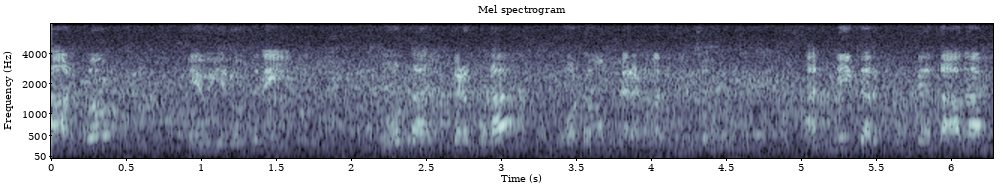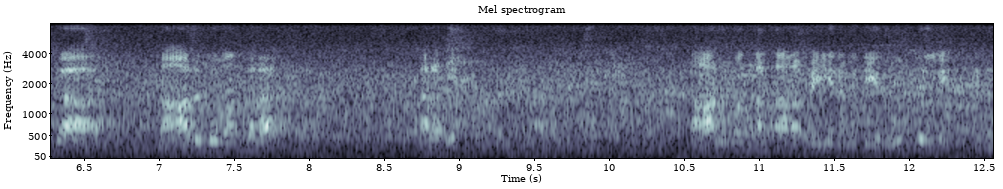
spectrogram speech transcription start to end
దాంట్లో మేము ఈ రోజుని నూట ఇక్కడ కూడా నూట ముప్పై రెండు మందికి ఇచ్చాము అన్నీ కలుపుకుంటే దాదాపుగా నాలుగు వందల నలభై నాలుగు వందల నలభై ఎనిమిది రూపుల్ని అంటే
